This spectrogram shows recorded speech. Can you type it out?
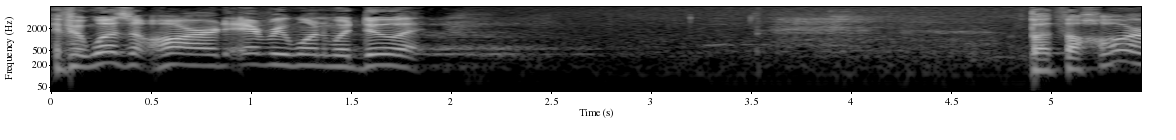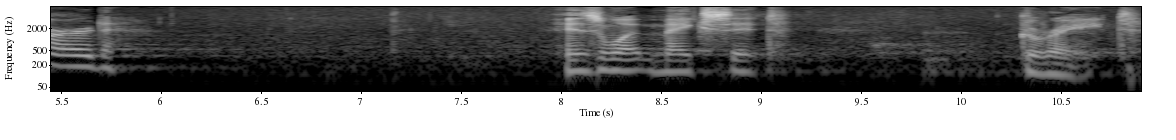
If it wasn't hard, everyone would do it. But the hard is what makes it great.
